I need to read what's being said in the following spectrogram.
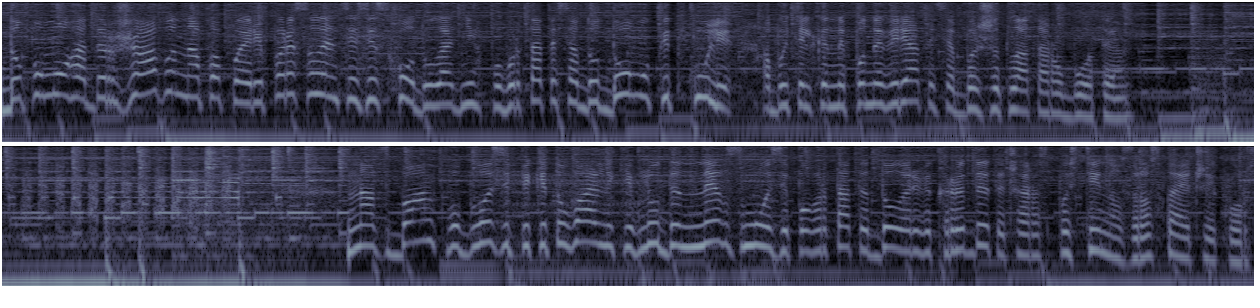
Допомога держави на папері. Переселенці зі сходу ладні повертатися додому під кулі, аби тільки не поневірятися без житла та роботи. Нацбанк в облозі пікетувальників люди не в змозі повертати доларові кредити через постійно зростаючий курс.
